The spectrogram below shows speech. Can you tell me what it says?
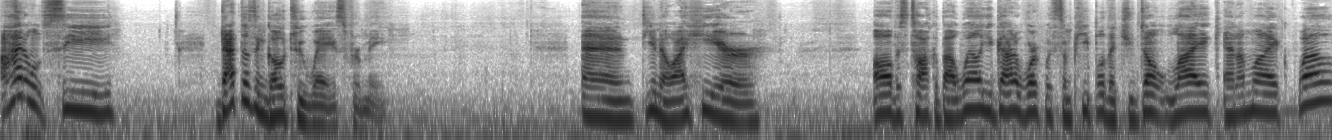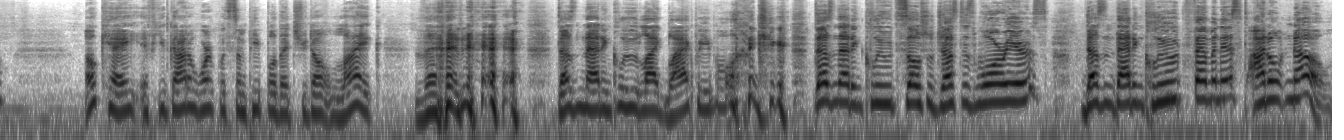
I don't see that doesn't go two ways for me. And, you know, I hear all this talk about, well, you got to work with some people that you don't like. And I'm like, well, okay, if you got to work with some people that you don't like, then doesn't that include like black people? doesn't that include social justice warriors? Doesn't that include feminists? I don't know.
